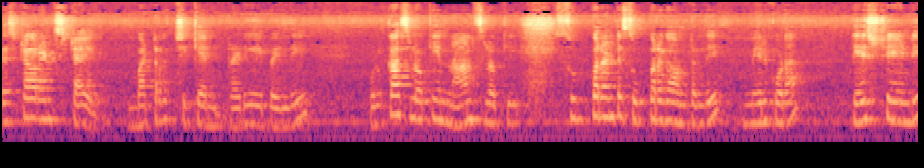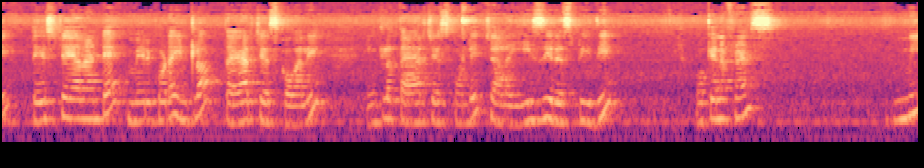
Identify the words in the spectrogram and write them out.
restaurant style. Butter chicken ready అయిపోయింది. ఉల్కాస్లోకి నాన్స్లోకి సూపర్ అంటే సూపర్గా ఉంటుంది. మీరు కూడా టేస్ట్ చేయండి. టేస్ట్ చేయాలంటే మీరు కూడా ఇంట్లో తయారు చేసుకోవాలి. ఇంట్లో తయారు చేసుకోండి. చాలా ఈజీ రెసిపీ ఇది. ఓకేనా ఫ్రెండ్స్? మీ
